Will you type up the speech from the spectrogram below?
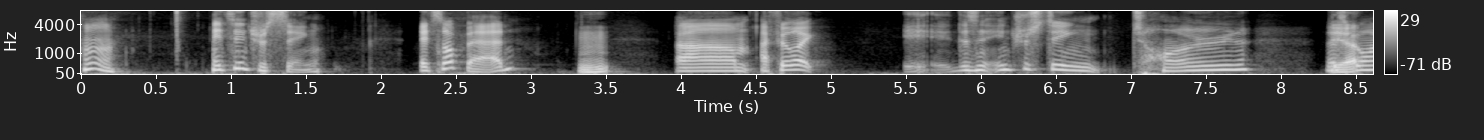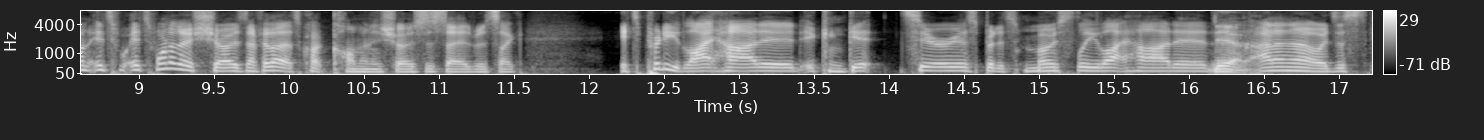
Hmm. It's interesting. It's not bad. Mhm. Um, I feel like i there's an interesting tone that's Yep. gone. It's it's one of those shows. And I feel like that's quite common in shows these days. But it's like it's pretty lighthearted. It can get serious, but it's mostly lighthearted. Yeah. And I don't know. It just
